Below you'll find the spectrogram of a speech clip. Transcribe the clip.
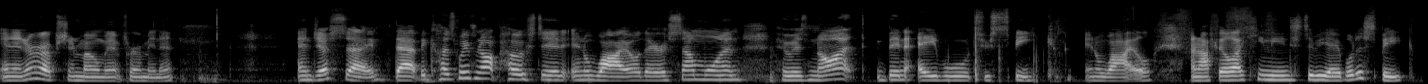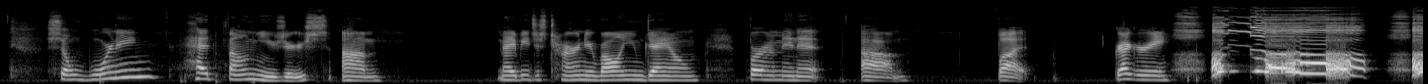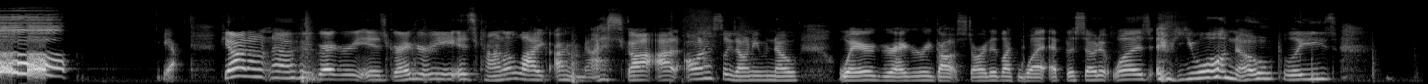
an interruption moment for a minute and just say that because we've not posted in a while, there is someone who has not been able to speak in a while, and I feel like he needs to be able to speak. So, warning headphone users, um, maybe just turn your volume down for a minute. Um, but, Gregory. yeah y'all don't know who Gregory is, Gregory is kind of like our mascot. I honestly don't even know where Gregory got started, like what episode it was. If you all know, please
